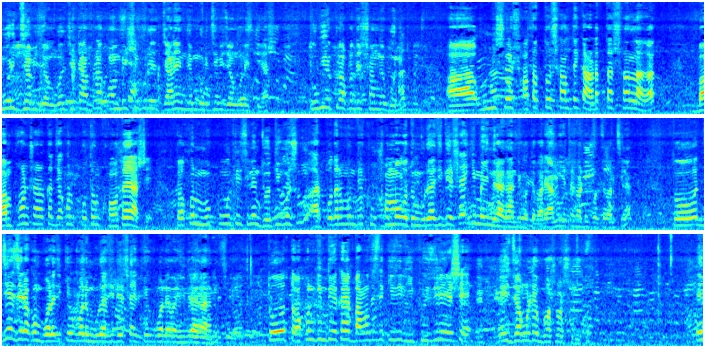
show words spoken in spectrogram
মরিচঝাবি জঙ্গল, যেটা আপনারা কম বেশি করে জানেন যে মরিচঝাবি জঙ্গলের ইতিহাস। তবু একটু আপনাদের সঙ্গে বলি উনিশশো সাতাত্তর সাল থেকে আটাত্তর সাল নাগাদ বামফ্রন্ট সরকার যখন প্রথম ক্ষমতায় আসে, তখন মুখ্যমন্ত্রী ছিলেন জ্যোতি বসু আর প্রধানমন্ত্রী খুব সম্ভবত মুরাজি দেশাই কিংবা ইন্দিরা গান্ধী হতে পারে, আমি এটা সঠিক বলতে পারছি না। তো যে যেরকম বলে যে কেউ বলে মুরাজি দেশাই, কেউ বলে আবার ইন্দিরা গান্ধী। তো তখন কিন্তু এখানে বাংলাদেশে কিছু রিফিউজিরা এসে এই জঙ্গলটা বসবাস শুরু করে। এই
